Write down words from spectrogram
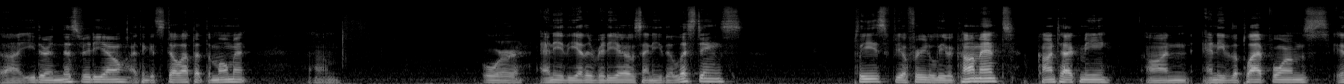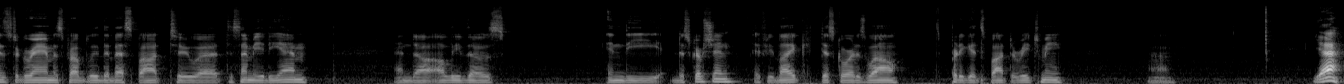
uh, either in this video, I think it's still up at the moment, um, or any of the other videos, any of the listings, please feel free to leave a comment. Contact me on any of the platforms. Instagram is probably the best spot to uh, to send me a DM, and uh, I'll leave those in the description if you'd like. Discord as well it's a pretty good spot to reach me. Um, yeah,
